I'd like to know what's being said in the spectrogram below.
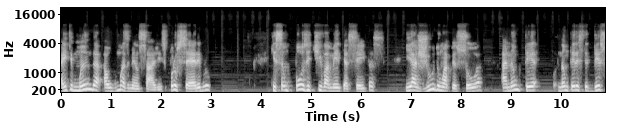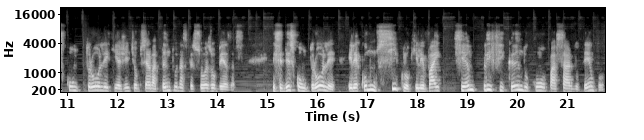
A gente manda algumas mensagens para o cérebro que são positivamente aceitas e ajudam a pessoa a não ter não ter esse descontrole que a gente observa tanto nas pessoas obesas. Esse descontrole, ele é como um ciclo que ele vai se amplificando com o passar do tempo,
